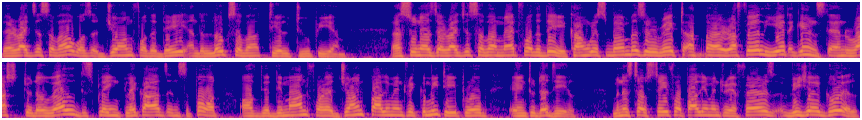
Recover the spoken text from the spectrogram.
The Rajya Sabha was adjourned for the day and the Lok Sabha till 2 p.m. As soon as the Rajya Sabha met for the day, Congress members raked up uh, Rafale yet against and rushed to the well, displaying placards in support of their demand for a joint parliamentary committee probe into the deal. Minister of State for Parliamentary Affairs Vijay Goel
